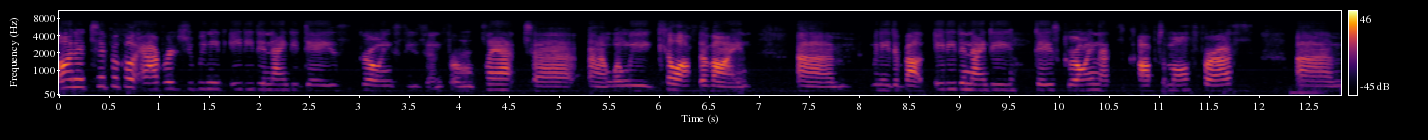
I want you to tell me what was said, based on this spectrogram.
On a typical average, we need 80 to 90 days growing season from plant to uh, when we kill off the vine. Um, we need about 80 to 90 days growing. That's optimal for us. Um,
